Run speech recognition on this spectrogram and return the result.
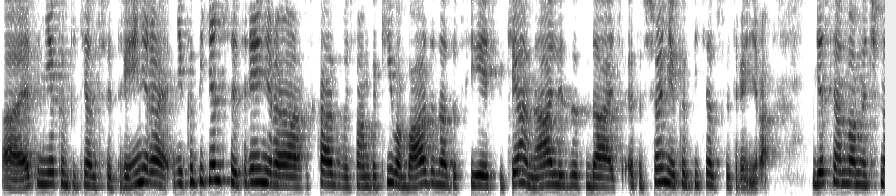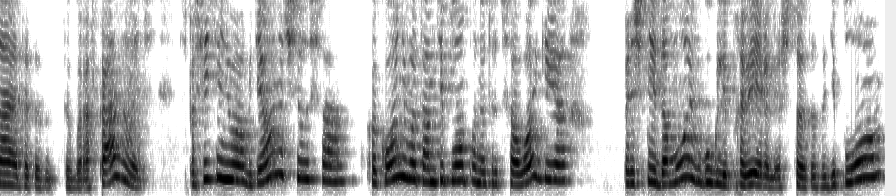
А, это не компетенция тренера. Не компетенция тренера рассказывать вам, какие какие вам БАДы надо съесть, какие анализы сдать. Это все не компетенция тренера. Если он вам начинает это как бы рассказывать, спросите у него, где он учился, какой у него там диплом по нутрициологии. Пришли домой, в гугле проверили, что это за диплом,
